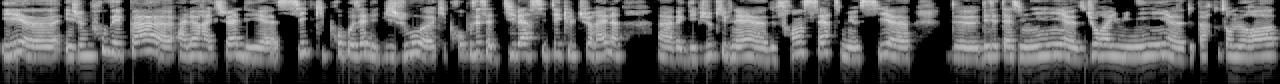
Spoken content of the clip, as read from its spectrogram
et, et je ne trouvais pas à l'heure actuelle des sites qui proposaient des bijoux, qui proposaient cette diversité culturelle avec des bijoux qui venaient de France certes, mais aussi de, des États-Unis, du Royaume-Uni, de partout en Europe,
